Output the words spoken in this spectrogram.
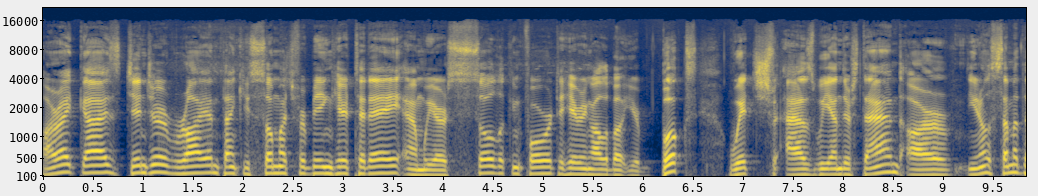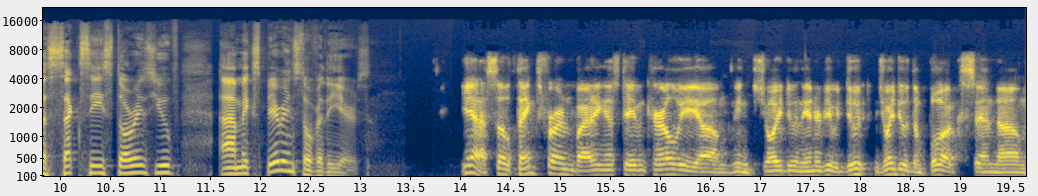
All right, guys, Ginger, Ryan, thank you so much for being here today. And we are so looking forward to hearing all about your books, which, as we understand, are, you know, some of the sexy stories you've um, experienced over the years. Yeah, so thanks for inviting us, Dave and Carol. We, um, we enjoy doing the interview. We do enjoy doing the books, and um,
